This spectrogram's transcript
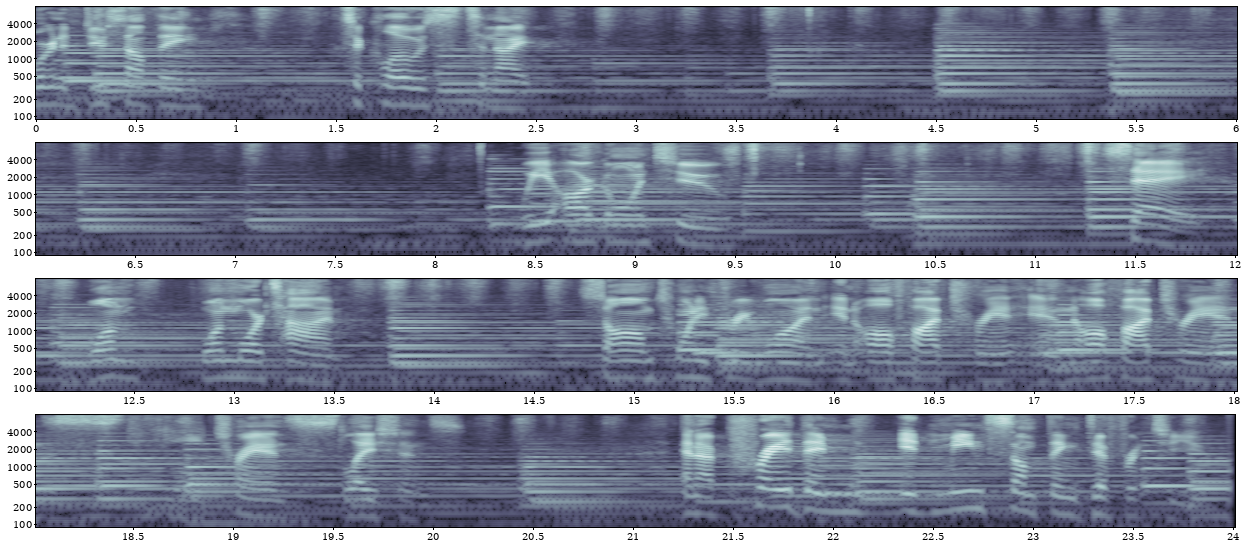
We're going to do something to close tonight. We are going to say one, one more time Psalm 23 1 in all five, tra- in all five trans, translations. And I pray that it means something different to you.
